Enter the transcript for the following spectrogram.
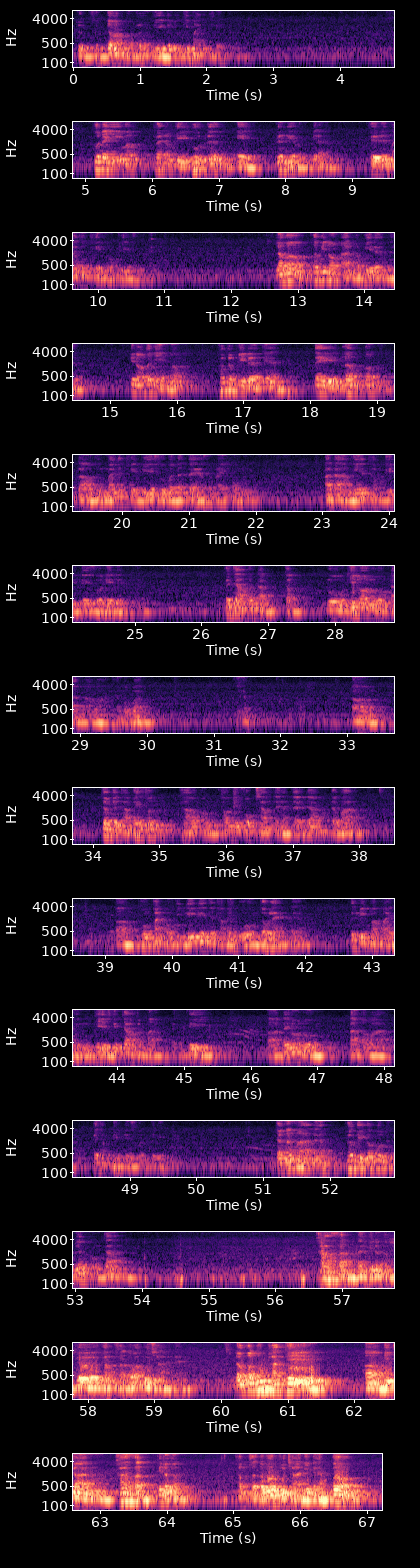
จุดสุดยอดของพระคัมภีร์ก็อยู่ที่ไมู้ดได้อย่างนี้ว่าพระคัมภีร์พูดเรื่องเอกเรื่องเดียวไม่ได้คือเรื่องไม้กางเขนของพระเยซูแล้วก็ถ้าพี่น้องอ่านพระคัมภีร์เดิมนะครับพี่น้องก็เห็นว่าพระคัมภีร์เดิมเนี่ยได้เริ่มต้นกล่าวถึงไม้กางเขนพระเยซูมาตั้งแต่สมัยของอาดามเนี่ยทำผิดในสวนเอเดนพระเจ้าก็ตรัสกับงูที่ล่อลวงนางอาวานะบอกว่านะครับเอ่อจ้าจะทำให้ส้น ช้ำนะครับแต่แต่ว่าเอ่อภูมิพันธ์ของหญิงนี้เนี่ยจะทำให้หัวของเจ้าแหลกนะครับซึ่งมีความหมายถึงพระเยซูคริสต์เจ้ากับมาที่ได้ล่อลวงนางอาวาให้ทำผิดในส่วนนี้จากนั้นมานะครับเพระบีก็พูดถึงเรื่องของการฆ่าสัตว์นะพี่น้องครับคือทำสัตว์บูชานะแล้วก็ทุกครั้งที่มีการฆ่าสัตว์พี่น้องครับทำ สัตว์บูชานี้นะครับ ก็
